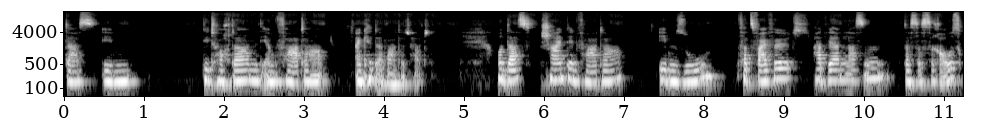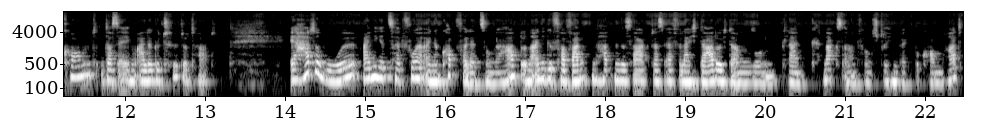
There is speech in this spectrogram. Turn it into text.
dass eben die Tochter mit ihrem Vater ein Kind erwartet hat. Und das scheint den Vater ebenso verzweifelt hat werden lassen, dass das rauskommt, dass er eben alle getötet hat. Er hatte wohl einige Zeit vorher eine Kopfverletzung gehabt und einige Verwandten hatten gesagt, dass er vielleicht dadurch dann so einen kleinen Knacks in Anführungsstrichen wegbekommen hat.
